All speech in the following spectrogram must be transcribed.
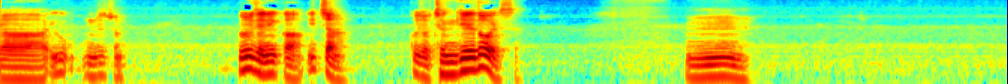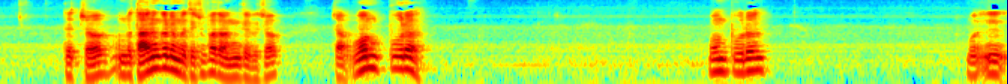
야 이거 문제 좀 요리 되니까 있잖아. 그죠? 전개도 했어. 음. 됐죠? 뭐 다른 거는 뭐 대충 봐도 왔는데 그죠? 자 원뿔은? 원뿔은? 뭐 이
